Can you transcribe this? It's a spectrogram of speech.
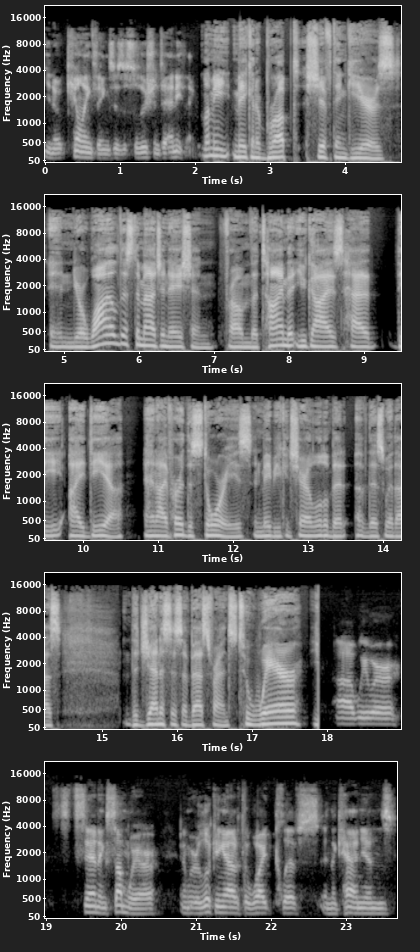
you know killing things is a solution to anything. Let me make an abrupt shift in gears. In your wildest imagination, from the time that you guys had the idea, and I've heard the stories, and maybe you can share a little bit of this with us, the genesis of Best Friends to where you- uh, we were standing somewhere and we were looking out at the white cliffs and the canyons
